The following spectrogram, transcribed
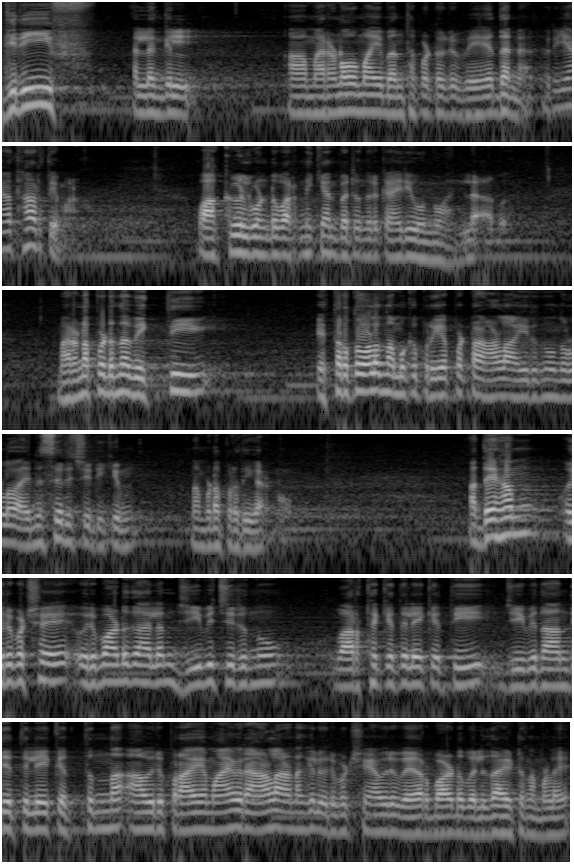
ഗ്രീഫ് അല്ലെങ്കിൽ ആ മരണവുമായി ബന്ധപ്പെട്ട ഒരു വേദന ഒരു യാഥാർത്ഥ്യമാണ്. വാക്കുകൾ കൊണ്ട് വർണിക്കാൻ പറ്റുന്നൊരു കാര്യമൊന്നും അല്ല അത്. മരണപ്പെടുന്ന വ്യക്തി എത്രത്തോളം നമുക്ക് പ്രിയപ്പെട്ട ആളായിരുന്നു എന്നുള്ളത് അനുസരിച്ചിരിക്കും നമ്മുടെ പ്രതികരണവും. അദ്ദേഹം ഒരുപക്ഷെ ഒരുപാട് കാലം ജീവിച്ചിരുന്നു വാർദ്ധക്യത്തിലേക്കെത്തി ജീവിതാന്ത്യത്തിലേക്ക് എത്തുന്ന ആ ഒരു പ്രായമായ ഒരാളാണെങ്കിൽ ഒരുപക്ഷെ ആ ഒരു വേർപാട് വലുതായിട്ട് നമ്മളെ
